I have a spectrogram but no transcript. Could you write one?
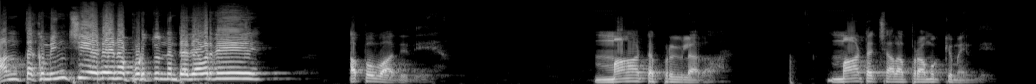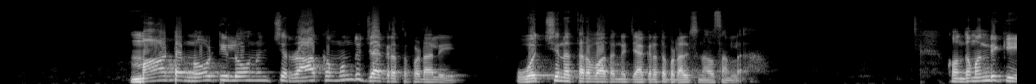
అంతకు మించి ఏదైనా పుడుతుందంటే అది ఎవరిది? అపవాదిది. మాట ప్రియులారా మాట చాలా ప్రాముఖ్యమైంది. మాట నోటిలో నుంచి రాకముందు జాగ్రత్త పడాలి. వచ్చిన తర్వాత జాగ్రత్త పడాల్సిన అవసరంలా కొంతమందికి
